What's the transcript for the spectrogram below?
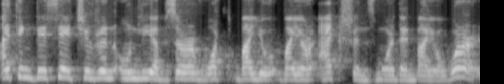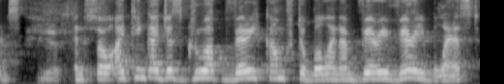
I think they say children only observe what by your by your actions more than by your words. Yes. And so I think I just grew up very comfortable and I'm very, very blessed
